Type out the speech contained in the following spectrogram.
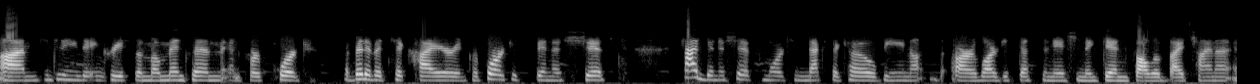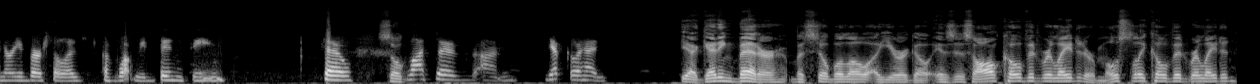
um, continuing to increase the momentum, and for pork, a bit of a tick higher, and for pork, it's been a shift, had been a shift more to Mexico being our largest destination again, followed by China, and a reversal as, of what we've been seeing. So, so lots of, um, yep, go ahead. Yeah, getting better, but still below a year ago. Is this all COVID related or mostly COVID related?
